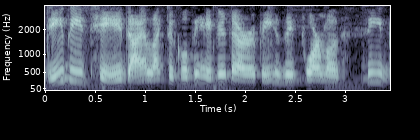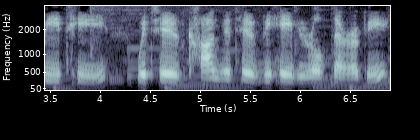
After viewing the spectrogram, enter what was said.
DBT, dialectical behavior therapy, is a form of CBT, which is cognitive behavioral therapy.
